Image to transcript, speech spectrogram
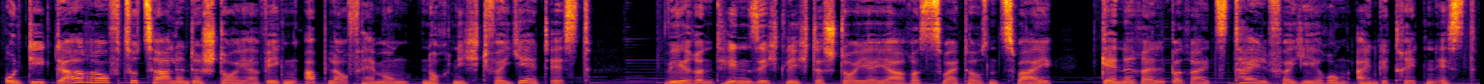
und die darauf zu zahlende Steuer wegen Ablaufhemmung noch nicht verjährt ist, während hinsichtlich des Steuerjahres 2002 generell bereits Teilverjährung eingetreten ist.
